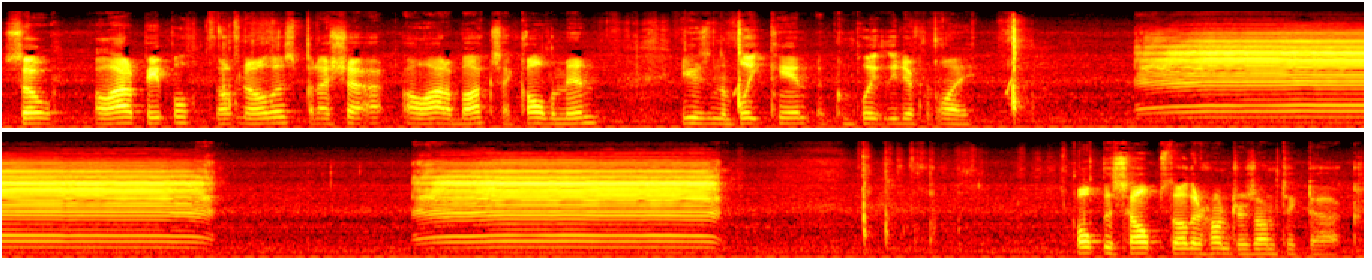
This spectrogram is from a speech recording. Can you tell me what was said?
So, a lot of people don't know this, but I shot a lot of bucks. I called them in using the bleat can a completely different way. Hope this helps the other hunters on TikTok.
